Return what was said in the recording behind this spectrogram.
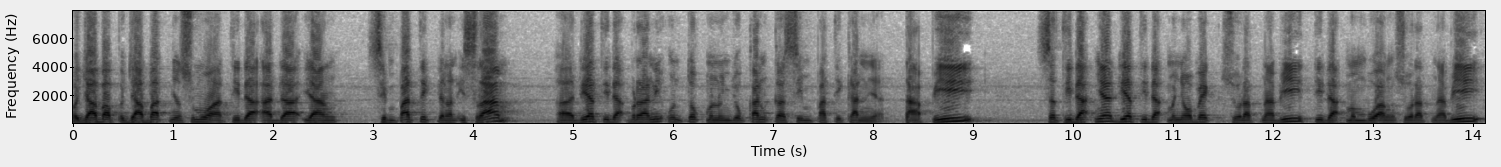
pejabat-pejabatnya semua tidak ada yang simpatik dengan Islam, e, dia tidak berani untuk menunjukkan kesimpatikannya. Tapi Setidaknya dia tidak menyobek surat Nabi, tidak membuang surat Nabi,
